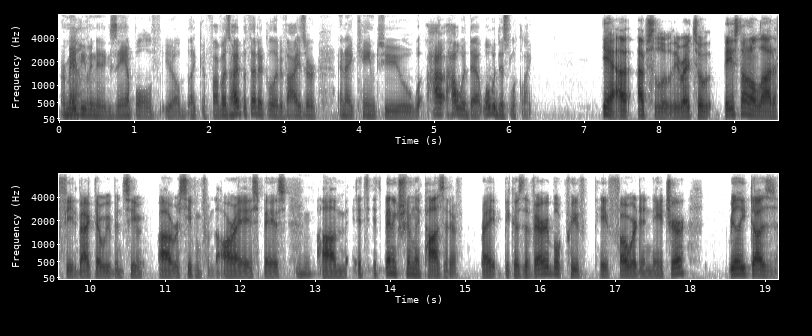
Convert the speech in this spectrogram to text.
or maybe yeah. even an example of you know like if I was a hypothetical advisor and I came to you, how how would that what would this look like? Yeah, a- absolutely, right. So based on a lot of feedback that we've been see, uh, receiving from the RIA space, hmm um, it's it's been extremely positive, right? Because the variable prepaid forward in nature really does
